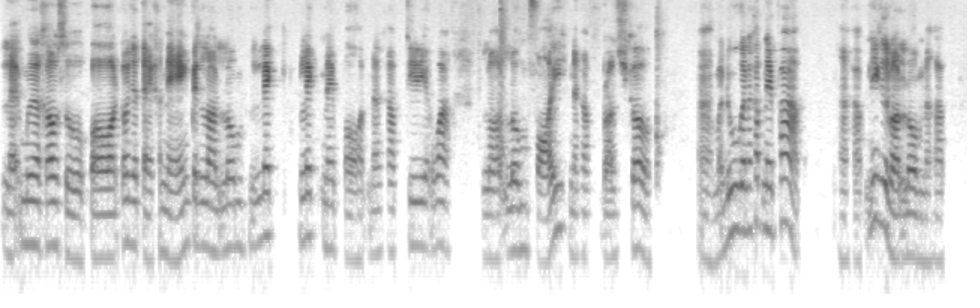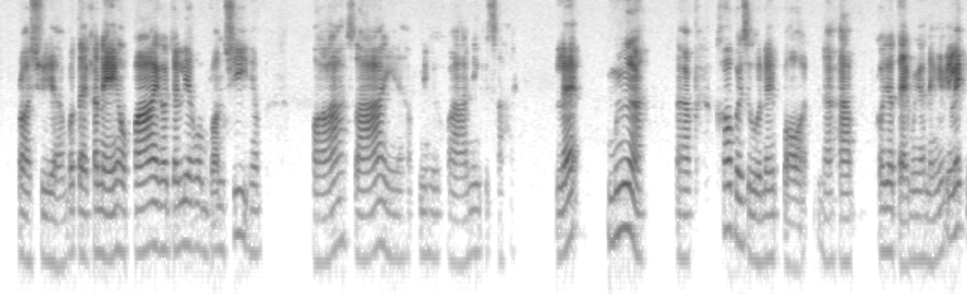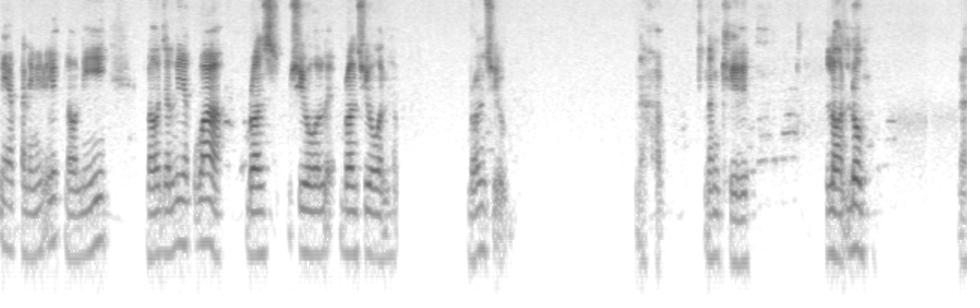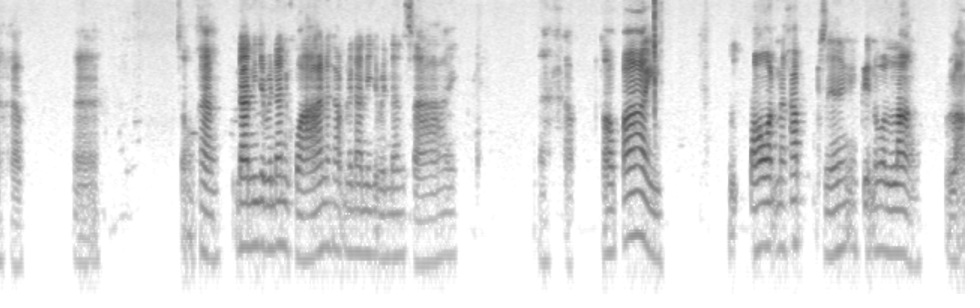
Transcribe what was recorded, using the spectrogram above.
และเมื่อเข้าสู่ปอดก็จะแตกแขนงเป็นหลอดลมเล็กเล็กในปอดนะครับ ที่เรียกว่าหลอดลมฝอยนะครับ bronchial มาดูกันนะครับในภาพนะครับ นี่คือหลอดลมนะครับ bronchia พอแตกแขนงออกไปก็จะเรียกว่า bronchi นะครับ ขวาซ้ายนะครับ นี่คือขวานี่คือซ้าย และเมื่อนะครับเข้าไปสู่ในปอดนะครับ ก็จะแตกเป็นแขนงเล็กๆนะครับแขนงเล็กๆ เหล่านี้ เราจะเรียกว่า bronchiole bronchiole นครับ bronchiole นะครับ นั่นคือหลอดลมนะครับอ่าสองข้าง ด้านนี้จะเป็นด้านขวานะครับ และด้านนี้จะเป็นด้านซ้ายนะครับ ต่อไปปอดนะครับเสียงอังกฤษว่าลังลัง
